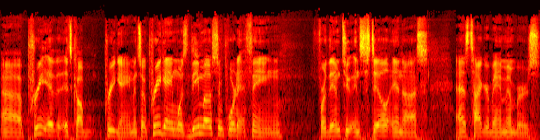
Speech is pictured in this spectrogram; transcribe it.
uh, pre, it's called pregame, and so pregame was the most important thing for them to instill in us as Tiger Band members.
